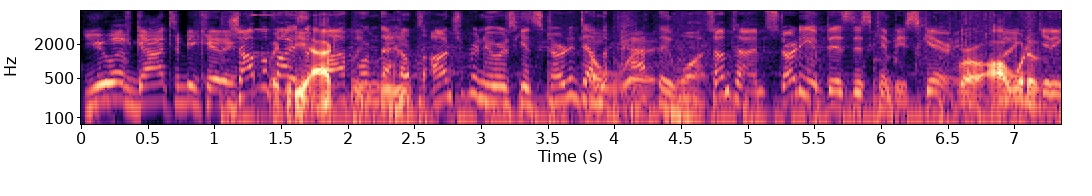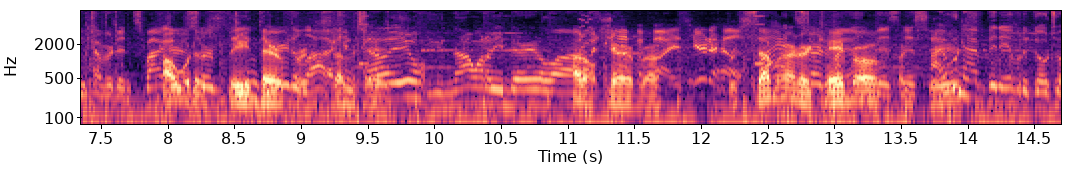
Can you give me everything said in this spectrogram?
You have got to be kidding. Shopify Wait, is a actually platform that helps entrepreneurs get started down No the path way. they want. Sometimes starting a business can be scary. Bro, I like would've- getting covered in I spiders would've stayed there buried for alive. I can tell days. you, you do not want to be buried alive. I don't care, bro. Shopify is here to For help. If I 700k, bro. own Are you business, I wouldn't have been able to go to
